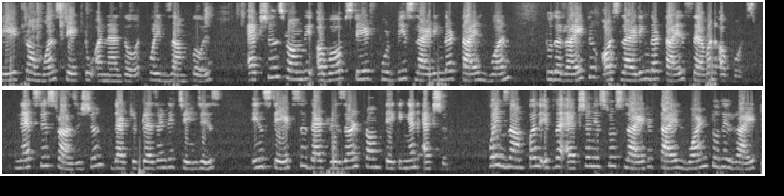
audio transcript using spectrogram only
made from one state to another. For example, actions from the above state could be sliding the tile 1 to the right or sliding the tile 7 upwards. Next is transition that represent the changes in states that result from taking an action. For example, if the action is to slide tile 1 to the right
